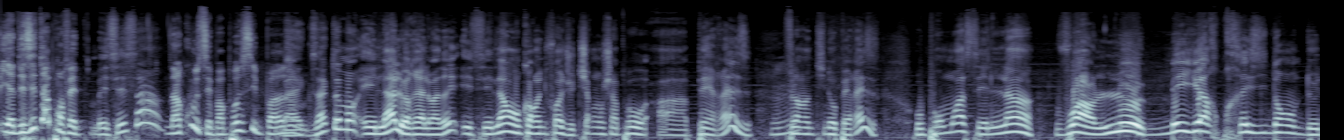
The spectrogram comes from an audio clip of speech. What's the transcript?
Il y a des étapes en fait. Mais c'est ça. D'un coup, c'est pas possible. Par Bah, exactement. Et là, le Real Madrid, et c'est là encore une fois, je tire mon chapeau à Pérez, Mhm. Florentino Pérez, où pour moi, c'est l'un, voire le meilleur président de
